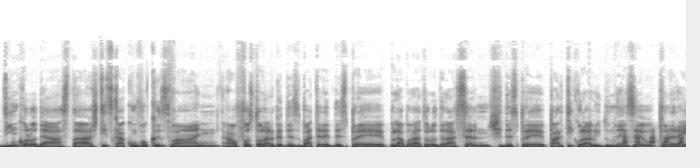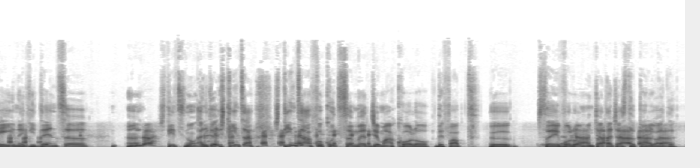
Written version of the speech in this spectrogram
Dincolo de asta, știți că acum vreo câțiva ani au fost o largă dezbatere despre laboratorul de la CERN și despre particula lui Dumnezeu, punerea ei în evidență. Da. Știți, nu? Adică știința, știința a făcut să mergem acolo, de fapt, uh, să evoluăm da, în toată da, această da, perioadă. Da, da.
